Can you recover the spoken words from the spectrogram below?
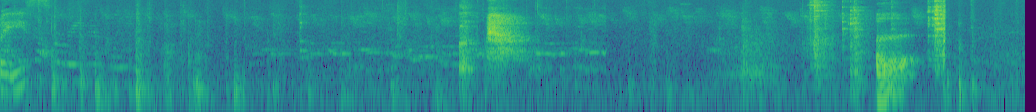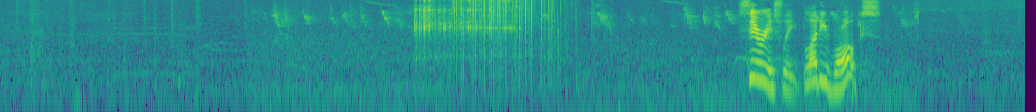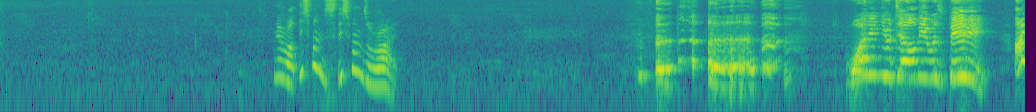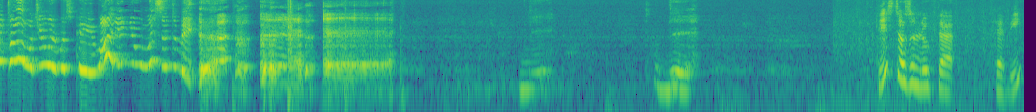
please. Seriously, bloody rocks? You know what? This one's this one's alright. Why didn't you tell me it was pee? I told you it was pee. Why didn't you listen to me? This doesn't look that heavy.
